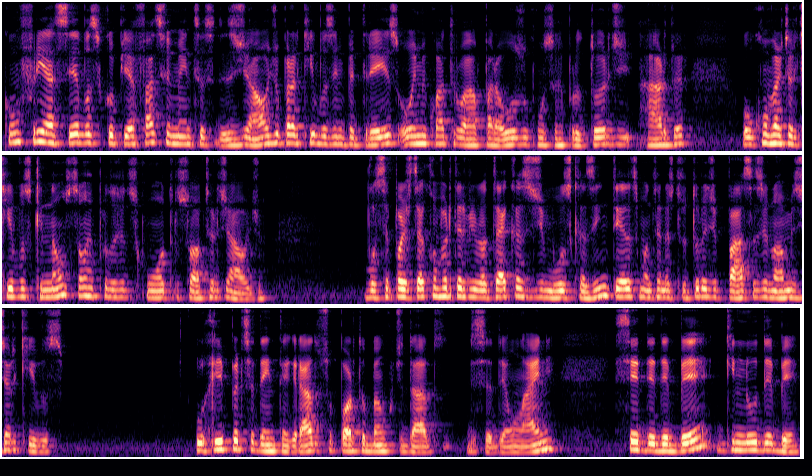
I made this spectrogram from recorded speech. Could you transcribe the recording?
Com FreeAC você copia facilmente seus CDs de áudio para arquivos MP3 ou M4A para uso com seu reprodutor de hardware ou converte arquivos que não são reproduzidos com outro software de áudio. Você pode até converter bibliotecas de músicas inteiras mantendo a estrutura de pastas e nomes de arquivos. O Reaper CD integrado suporta o banco de dados de CD online CDDB GNU-DB.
